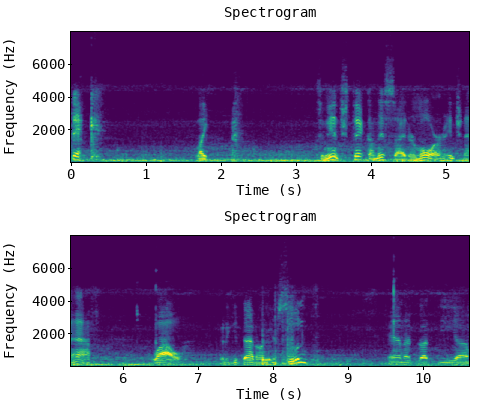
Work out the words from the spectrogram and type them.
thick, like it's an inch thick on this side or more, inch and a half. Wow, gotta get that on here soon. And I've got the uh,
